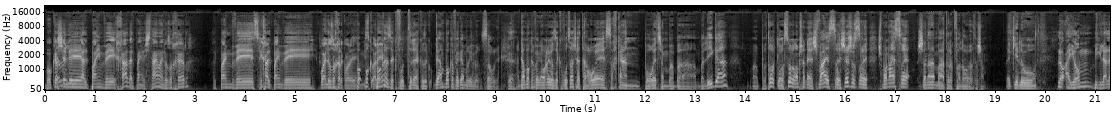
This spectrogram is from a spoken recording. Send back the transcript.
בוקה של אה, 2001, 2002, אני לא זוכר. 2000 ו... סליחה, 2000 ו... וואי, לא זוכר כבר אה, ב- מספרים. בוקה זה קבוצה, אתה יודע, כזה- גם בוקה וגם ריבר, סורי. כן. גם בוקה וגם ריבר זה קבוצות שאתה רואה שחקן פורץ שם ב- ב- בליגה, פרטות, לא אסור, לא משנה, 17, 16, 18, שנה הבאה אתה לא- כבר לא רואה אותו שם. זה כאילו, לא, היום בגלל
